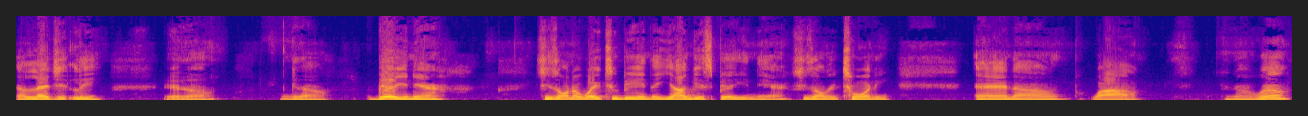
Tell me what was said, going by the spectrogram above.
allegedly. You know, you know, billionaire she's on her way to being the youngest billionaire. She's only 20. And, um, wow. You know, well,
